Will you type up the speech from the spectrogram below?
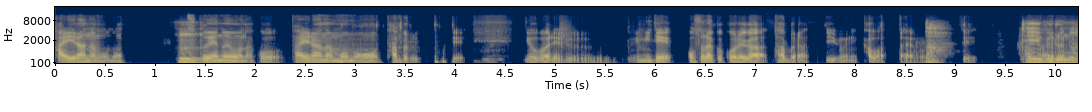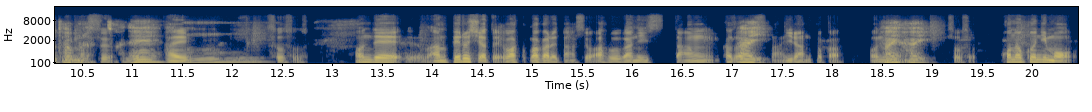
平らなもの、うん机のようなこう平らなものをタブルって呼ばれる意味で、おそらくこれがタブラっていうふうに変わったやろうってテーブルのタブラですかね。はいうんそうそうそう。ほんで、あのペルシアってわ分かれたんですよ。アフガニスタン、カザフスタン、イランとか。はいはい。そうそう。この国も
